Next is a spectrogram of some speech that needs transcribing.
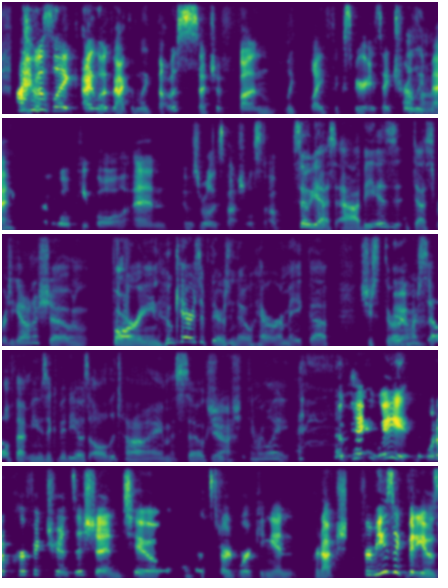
I was like, I look back, I'm like, that was such a fun like life experience. I truly Uh-huh. met incredible people and it was really special. So So yes, Abby is desperate to get on a show. Barring who cares if there's no hair or makeup? She's throwing Yeah. herself at music videos all the time, so she, Yeah. she can relate. Okay, wait. What a perfect transition to I started working in production for music videos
